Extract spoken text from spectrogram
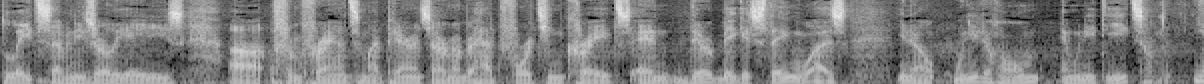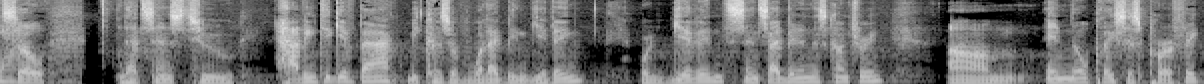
late 70s, early 80s uh, from France. My parents, I remember, had 14 crates, and their biggest thing was, you know, we need a home and we need to eat something. Yeah. So that sense to having to give back because of what I've been giving or given since I've been in this country. Um, and no place is perfect,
